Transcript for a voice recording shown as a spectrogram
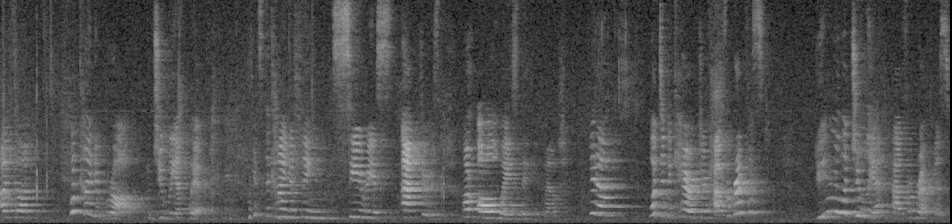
I thought, what kind of bra would Juliet wear? It's the kind of thing serious actors are always thinking about. You know, what did the character have for breakfast? Do you know what Juliet had for breakfast?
